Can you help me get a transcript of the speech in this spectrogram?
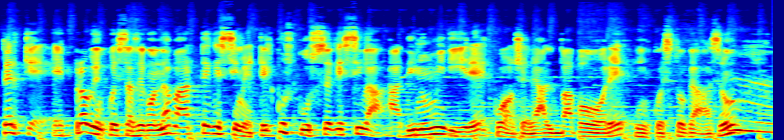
Perché è proprio in questa seconda parte che si mette il couscous che si va ad inumidire, cuocere al vapore in questo caso, Ah.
